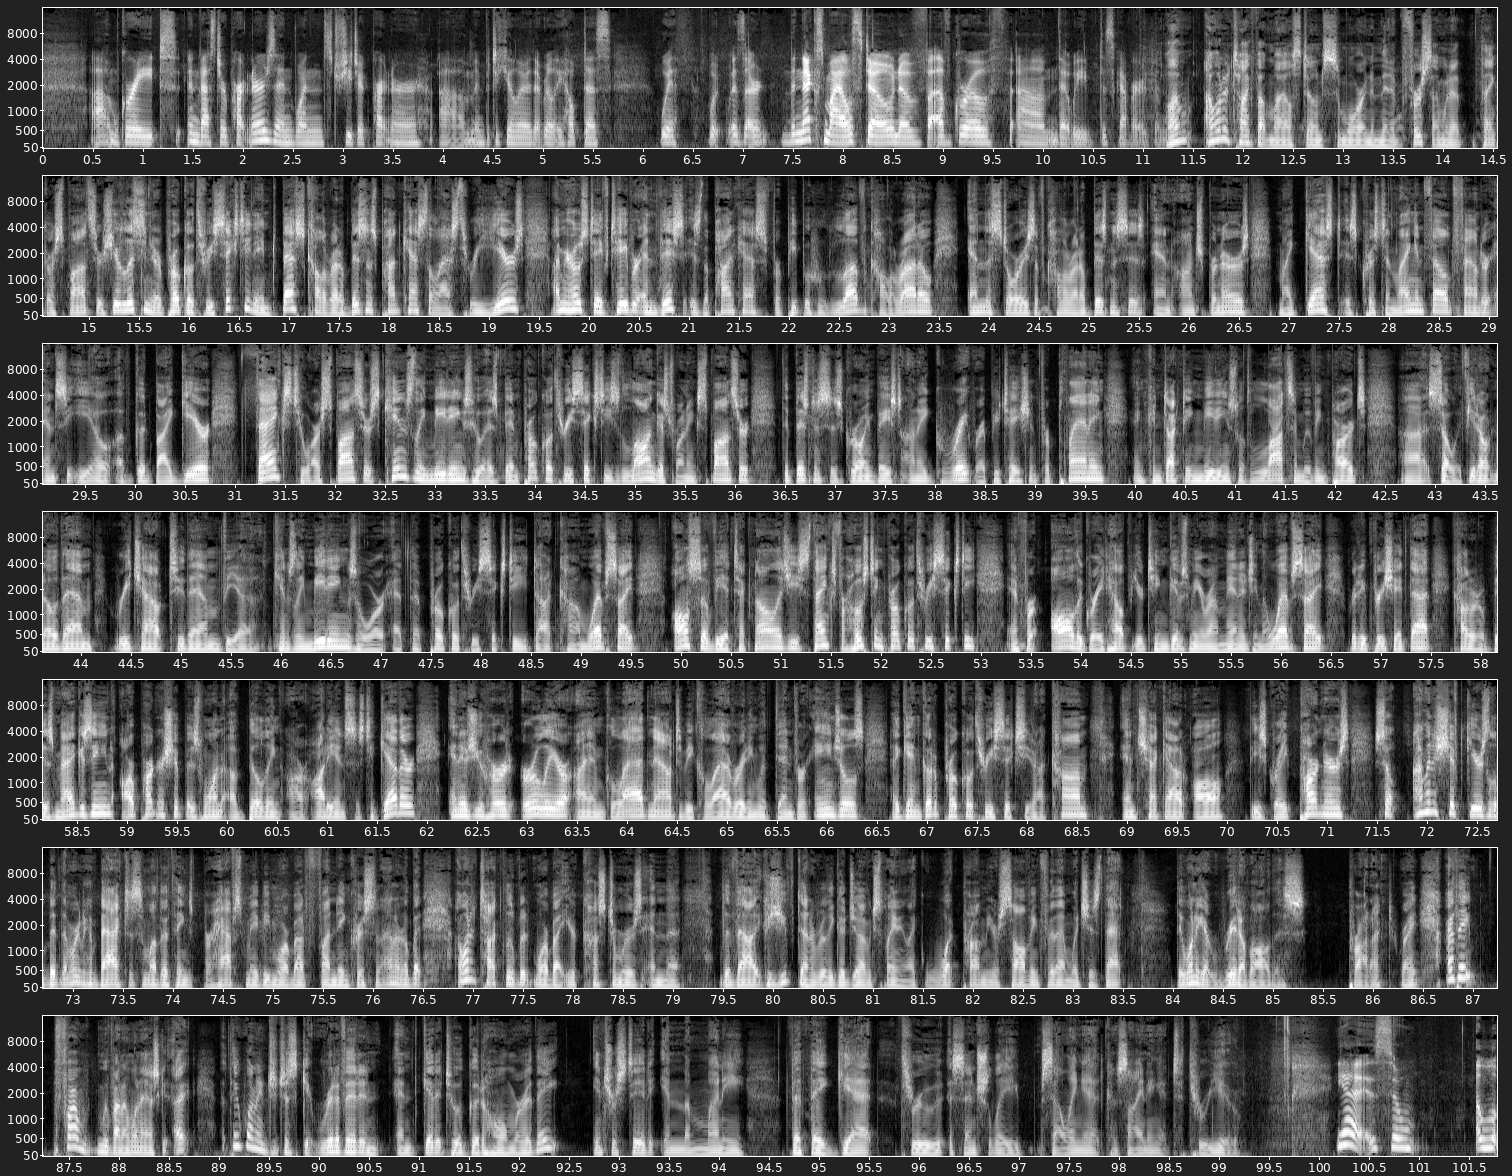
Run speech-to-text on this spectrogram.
um, great investor partners and one strategic partner um, in particular that really helped us with what was our the next milestone of of growth um, that we discovered. And Well, I'm, I want to talk about milestones some more in a minute. First, I'm going to thank our sponsors. You're listening to Proco 360, named Best Colorado Business Podcast the last three years. I'm your host, Dave Tabor, and this is the podcast for people who love Colorado and the stories of Colorado businesses and entrepreneurs. My guest is Kristin Langenfeld, founder and CEO of GoodBuy Gear. Thanks to our sponsors, Kinsley Meetings, who has been Proco 360's longest running sponsor. The business is growing based on a great reputation for planning and conducting meetings with lots of moving parts. Uh, so if you don't know them, reach out to them via Kinsley Meetings or at the Proco360.com website. Also via Technologies. Thanks for hosting Proco360 and for all the great help your team gives me around managing the website. Really appreciate that. Colorado Biz Magazine, our partnership is one of building our audiences together. And as you heard earlier, I am glad now to be collaborating with Denver Angels. Again, go to Proco360.com and check out all these great partners. So I'm going to shift gears a little bit. Then we're going to come back to some other things, perhaps maybe more about funding, Kristin. I don't know, but I want to talk a little bit more about your customers and the the value because you've done a really good job explaining like what problem you're solving for them, which is that they want to get rid of all this product, right? Are they? Before I move on, I want to ask you: Are they wanting to just get rid of it and and get it to a good home, or are they interested in the money that they get through essentially selling it, consigning it through you? Yeah. So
